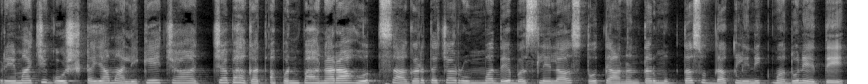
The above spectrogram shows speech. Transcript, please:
प्रेमाची गोष्ट या मालिकेच्या आजच्या भागात आपण पाहणार आहोत. सागर त्याच्या रूममध्ये बसलेला असतो. त्यानंतर मुक्तासुद्धा क्लिनिकमधून येते.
